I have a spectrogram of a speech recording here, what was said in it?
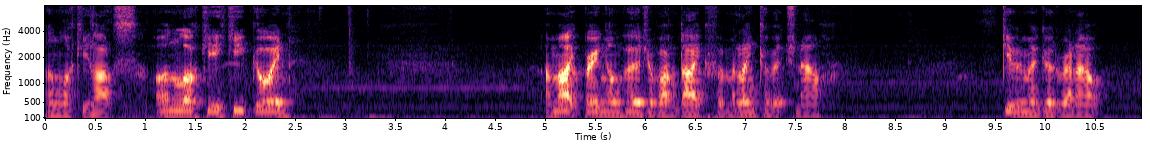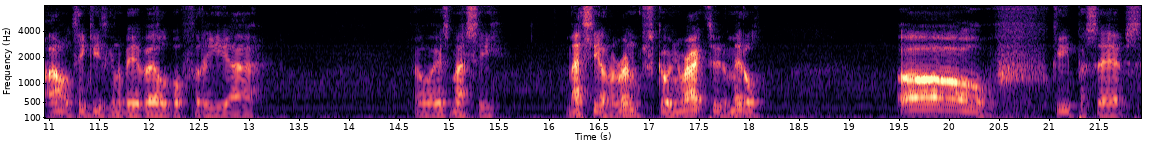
Unlucky, lads. Unlucky. Keep going. I might bring on Virgil van Dijk for Milinkovic now. Give him a good run out. I don't think he's going to be available for the. Uh... Oh, here's Messi. Messi on a run, just going right through the middle. Oh, keeper saves.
